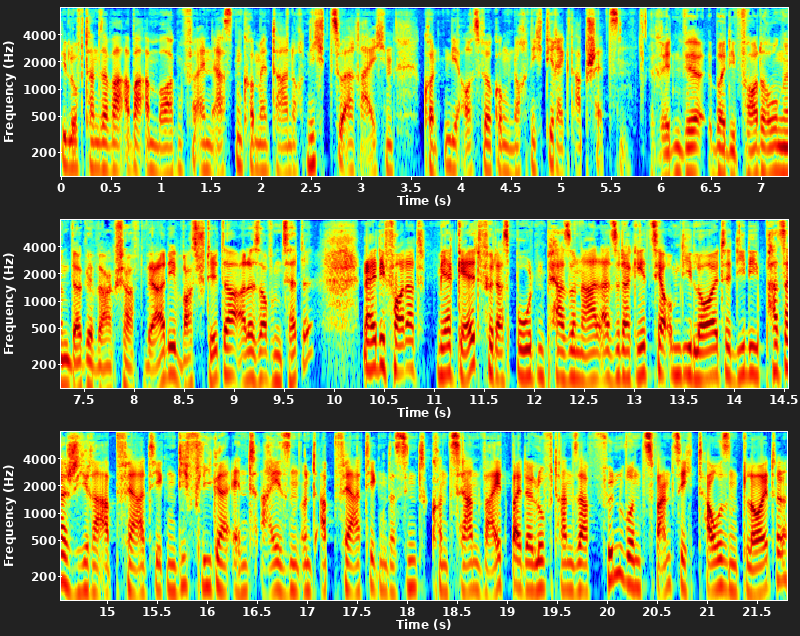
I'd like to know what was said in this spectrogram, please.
Die Lufthansa war aber am Morgen für einen ersten Kommentar noch nicht zu erreichen, konnten die Auswirkungen noch nicht direkt abschätzen. Reden wir über die Forderungen der Gewerkschaft Verdi. Was steht da alles auf dem Zettel? Naja, die fordert mehr Geld für das Bodenpersonal. Also da geht es ja um die Leute, die die Passagiere abfertigen, die Flieger enteisen und abfertigen. Das sind konzernweit bei der Lufthansa 25.000 Leute.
